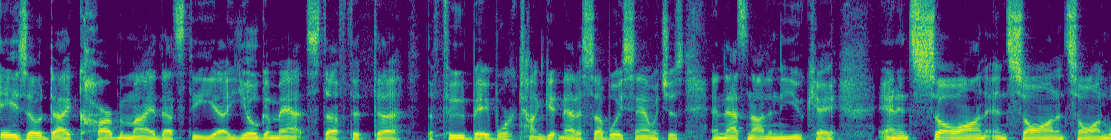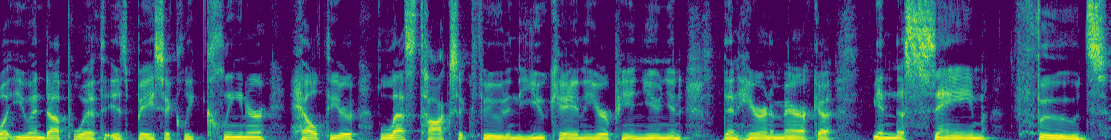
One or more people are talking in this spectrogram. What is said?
azodicarbamide. That's the uh, yoga mat stuff that uh, the food babe worked on getting out of Subway sandwiches, and that's not in the UK. And and so on and so on and so on. What you end up with is basically cleaner, healthier, less toxic food in the UK and the European Union than here in America in the same foods.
